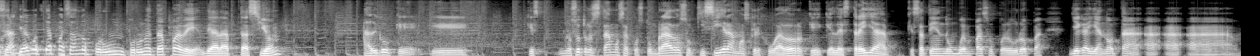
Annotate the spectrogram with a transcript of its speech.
Santiago está pasando por, un, por una etapa de, adaptación, algo que, que, nosotros estamos acostumbrados o quisiéramos que el jugador, que, que, la estrella que está teniendo un buen paso por Europa, llega y anota a,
